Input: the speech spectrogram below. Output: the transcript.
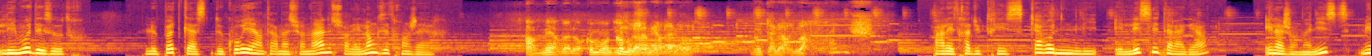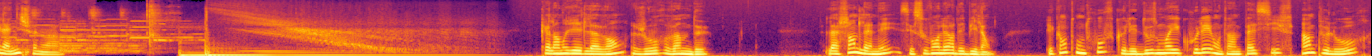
Les mots des autres, le podcast de Courrier International sur les langues étrangères. Ah merde alors, comment on dit Comment ça ça merde alors But alors you are French Par les traductrices Caroline Lee et Leslie Talaga et la journaliste Mélanie Chenoir. Calendrier de l'Avent, jour 22. La fin de l'année, c'est souvent l'heure des bilans. Et quand on trouve que les 12 mois écoulés ont un passif un peu lourd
